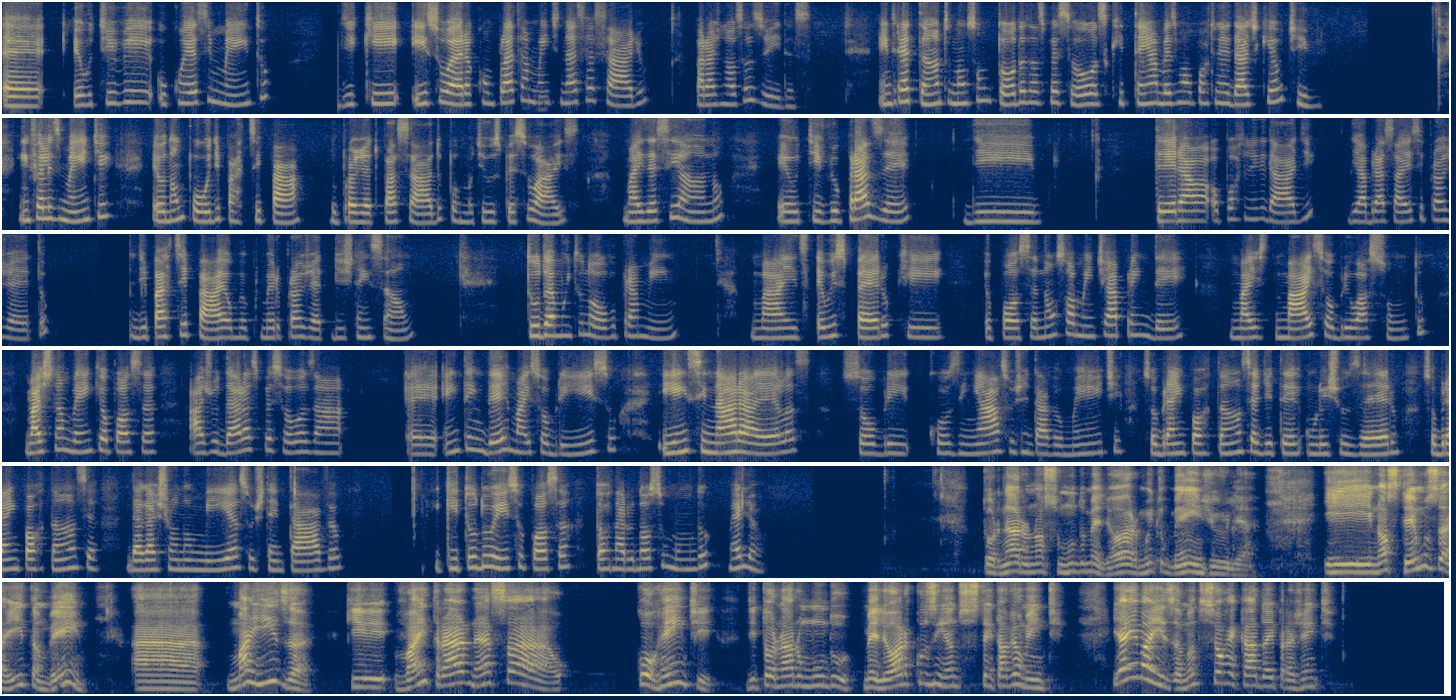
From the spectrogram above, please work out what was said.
é, eu tive o conhecimento de que isso era completamente necessário para as nossas vidas. Entretanto, não são todas as pessoas que têm a mesma oportunidade que eu tive. Infelizmente, eu não pude participar do projeto passado por motivos pessoais, mas esse ano eu tive o prazer de ter a oportunidade de abraçar esse projeto, de participar, é o meu primeiro projeto de extensão. Tudo é muito novo para mim, mas eu espero que eu possa não somente aprender mais, mais sobre o assunto, mas também que eu possa ajudar as pessoas a é, entender mais sobre isso e ensinar a elas sobre cozinhar sustentavelmente, sobre a importância de ter um lixo zero, sobre a importância da gastronomia sustentável e que tudo isso possa tornar o nosso mundo melhor. Tornar o nosso mundo melhor, muito bem, Júlia. E nós temos aí também a Maísa, que vai entrar nessa corrente de tornar o mundo melhor cozinhando sustentavelmente. E aí, Maísa, manda o seu recado aí para a gente.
